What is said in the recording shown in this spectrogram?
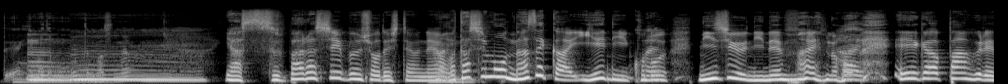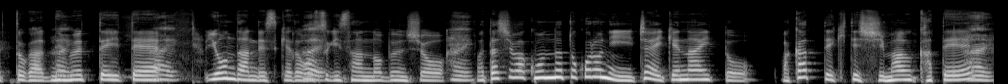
て今でも思ってますね。うんいや、素晴らしい文章でしたよね。はい私もなぜか家にこはの22年前のはい。映画パンフレットが眠っていて、はい。読んだんですけど、はいお杉さんの文章。はい。私はこんなところにいちゃいけないと分かってきてしまう過程はい。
